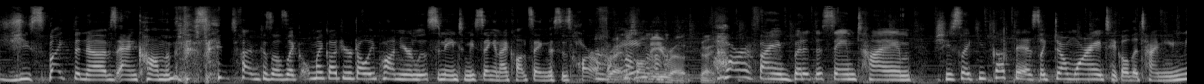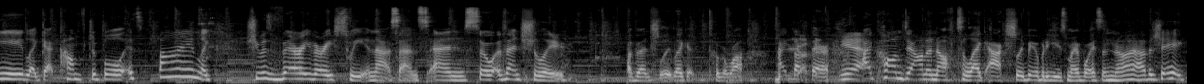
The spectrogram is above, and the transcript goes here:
You spiked the nerves and calm them at the same time because I was like, oh my God, you're Dolly Parton. You're listening to me sing and I can't sing. This is horrifying. Right, song that you wrote. Right. Horrifying, but at the same time, she's like, you've got this. Like, don't worry. Take all the time you need. Like, get comfortable. It's fine. Like, she was very, very sweet in that sense. And so eventually, eventually, like it took a while. I got, got there. there. Yeah. I calmed down enough to like actually be able to use my voice and not have a shake.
